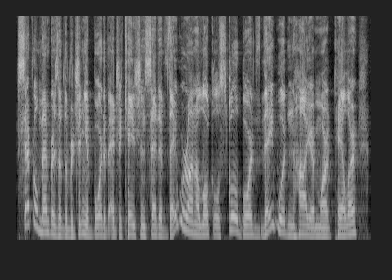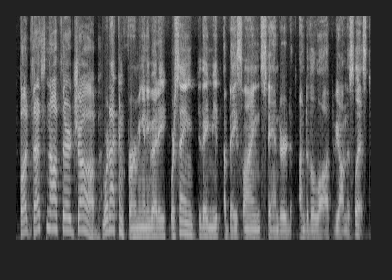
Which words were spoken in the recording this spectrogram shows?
several members of the Virginia Board of Education said if they were on a local school board, they wouldn't hire Mark Taylor but that's not their job. We're not confirming anybody. We're saying, do they meet a baseline standard under the law to be on this list?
